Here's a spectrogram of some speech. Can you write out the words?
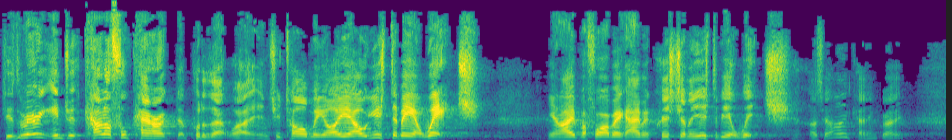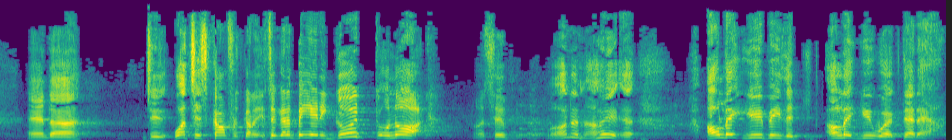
She's a very inter- colourful character, put it that way. And she told me, oh yeah, I used to be a witch. You know, before I became a Christian, I used to be a witch. I said, oh, okay, great. And uh, she, what's this conference going to, is it going to be any good or not? I said, well, I don't know. Uh, I'll let you be the, I'll let you work that out.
